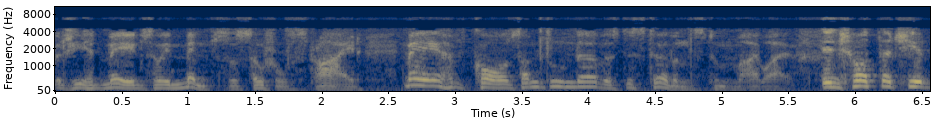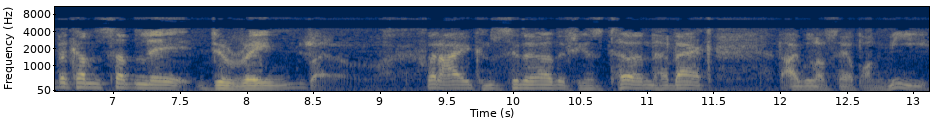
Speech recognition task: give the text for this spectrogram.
that she had made so immense a social stride may have caused some little nervous disturbance to my wife. In short, that she had become suddenly deranged? Well, when I consider that she has turned her back, I will not say upon me,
